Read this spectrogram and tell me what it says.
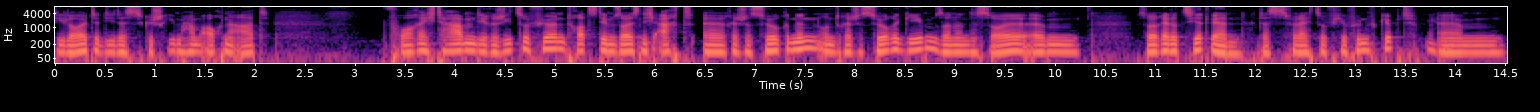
die Leute, die das geschrieben haben, auch eine Art Vorrecht haben, die Regie zu führen. Trotzdem soll es nicht acht äh, Regisseurinnen und Regisseure geben, sondern es soll ähm, soll reduziert werden, dass es vielleicht so vier, fünf gibt mhm. ähm,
